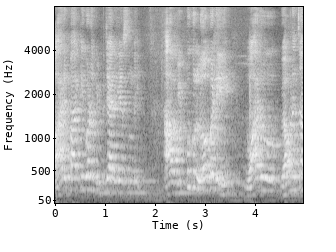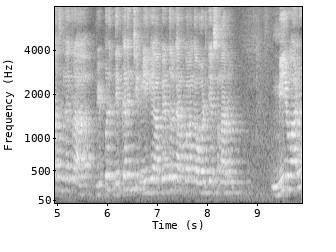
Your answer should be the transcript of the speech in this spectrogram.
వారి పార్టీ కూడా విప్పు జారీ చేస్తుంది. ఆ విప్పుకు లోబడి వారు వ్యవహరించాల్సిన దగ్గర విప్పుని ధిక్కరించి మీ అభ్యర్థులకు అనుకూలంగా ఓటు చేస్తున్నారు. మీ వాళ్ళు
